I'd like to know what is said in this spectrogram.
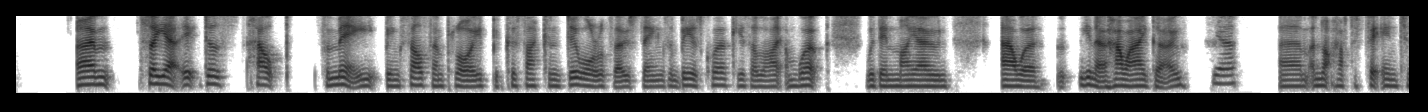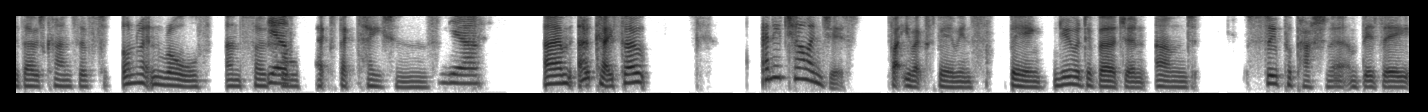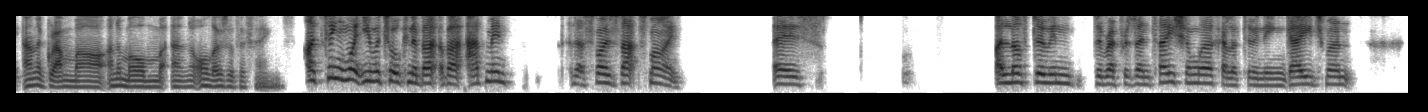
Um, so yeah, it does help for me being self-employed because I can do all of those things and be as quirky as I like and work within my own hour, you know, how I go. Yeah. Um, and not have to fit into those kinds of unwritten rules and social yeah. expectations. Yeah. Um, okay, so any challenges that you experience being neurodivergent and super passionate and busy and a grandma and a mum and all those other things. I think what you were talking about about admin, I suppose that's mine, is I love doing the representation work. I love doing the engagement,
